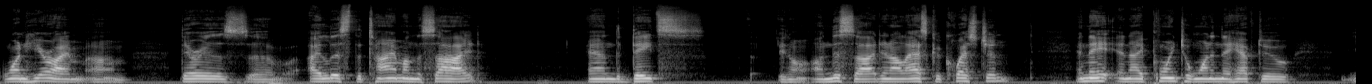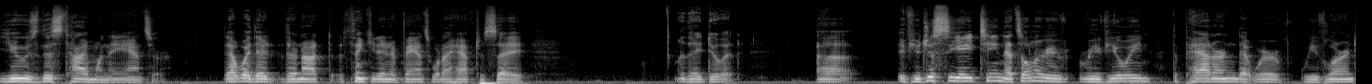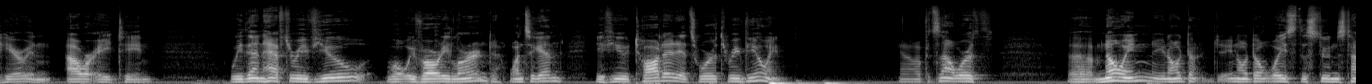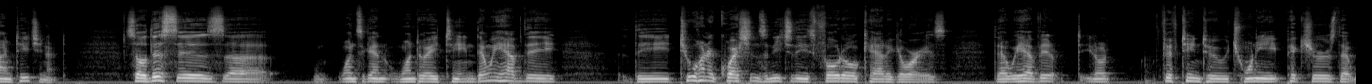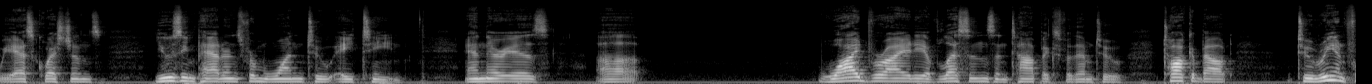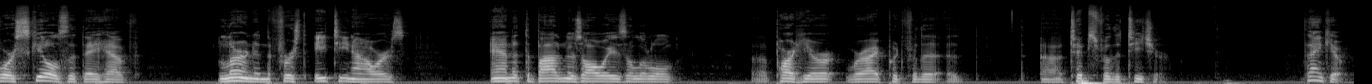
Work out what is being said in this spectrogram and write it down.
one here, I'm um, there is um, I list the time on the side and the dates, you know, on this side, and I'll ask a question, and they and I point to one, and they have to use this time when they answer. That way, they're they're not thinking in advance what I have to say. They do it. Uh, if you just see 18, that's only re- reviewing the pattern that we're, we've learned here in hour 18. We then have to review what we've already learned. Once again, if you taught it, it's worth reviewing. You know, if it's not worth uh, knowing, you know, don't, you know, don't waste the student's time teaching it. So this is uh, once again 1 to 18. Then we have the the 200 questions in each of these photo categories that we have you know 15 to 20 pictures that we ask questions using patterns from 1 to 18. And there is a wide variety of lessons and topics for them to talk about to reinforce skills that they have learned in the first 18 hours. And at the bottom, there's always a little uh, part here where I put for the uh, uh, tips for the teacher. Thank you.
